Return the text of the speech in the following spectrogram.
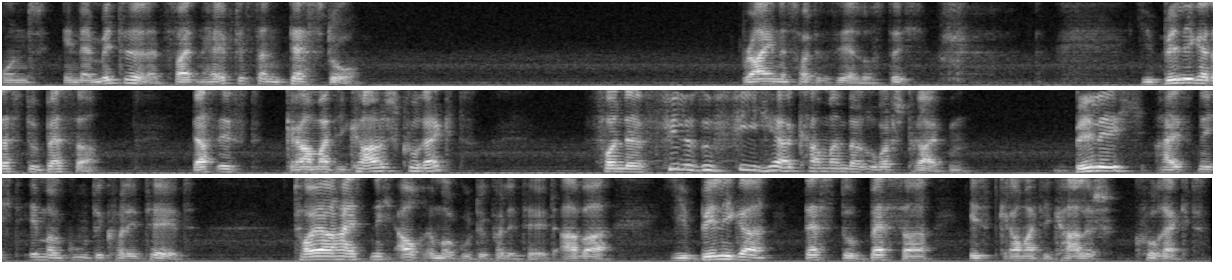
und in der Mitte, in der zweiten Hälfte ist dann desto. Brian ist heute sehr lustig. Je billiger, desto besser. Das ist grammatikalisch korrekt. Von der Philosophie her kann man darüber streiten. Billig heißt nicht immer gute Qualität. Teuer heißt nicht auch immer gute Qualität, aber je billiger, desto besser ist grammatikalisch korrekt.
